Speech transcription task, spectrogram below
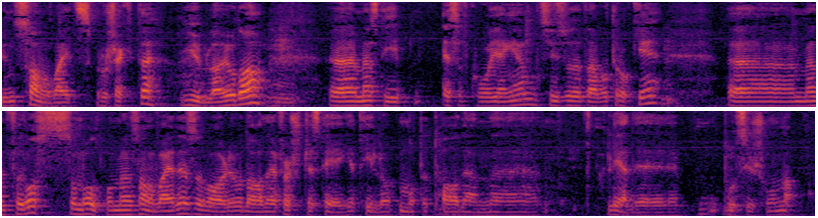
rundt samarbeidsprosjektet jubla jo da. Mm. Eh, mens de SFK-gjengen syntes jo dette var tråkig. Eh, men for oss som holdt på med samarbeidet, så var det jo da det første steget til å på en måte ta den eh, lederposisjonen. da.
